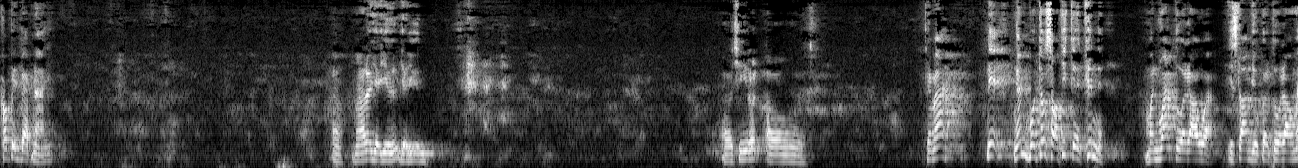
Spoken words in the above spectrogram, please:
เขาเป็นแบบไหนอามาแล้วอย่ายืนอย่ายืนเออชี้รถเอาใช่ไหมนี่งั้นบททดสอบที่เกิดขึ้นเนี่ย มันวัดตัวเราอะอิสลามอยู่กับตัวเราไหม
